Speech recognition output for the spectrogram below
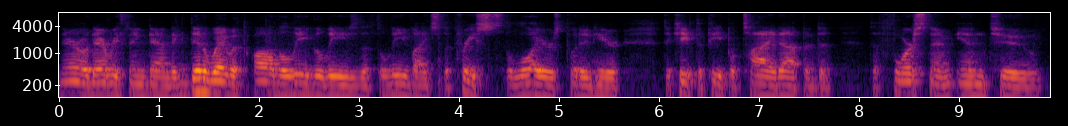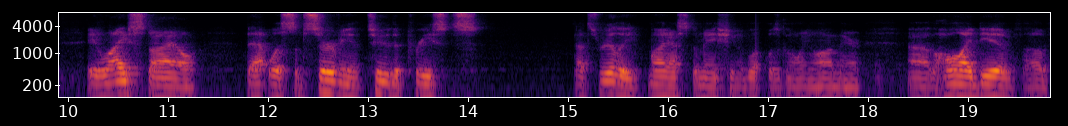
narrowed everything down. They did away with all the legalese that the Levites, the priests, the lawyers put in here to keep the people tied up and to to force them into a lifestyle that was subservient to the priests. That's really my estimation of what was going on there. Uh, the whole idea of, of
